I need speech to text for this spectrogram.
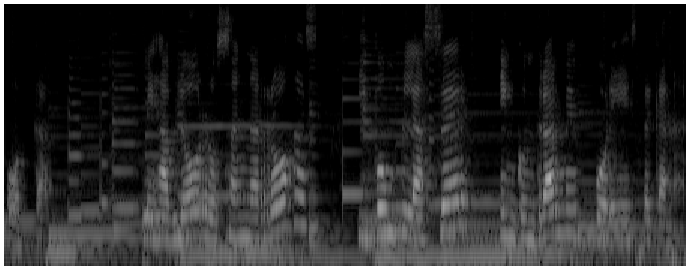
podcast. Les habló Rosanna Rojas y fue un placer encontrarme por este canal.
